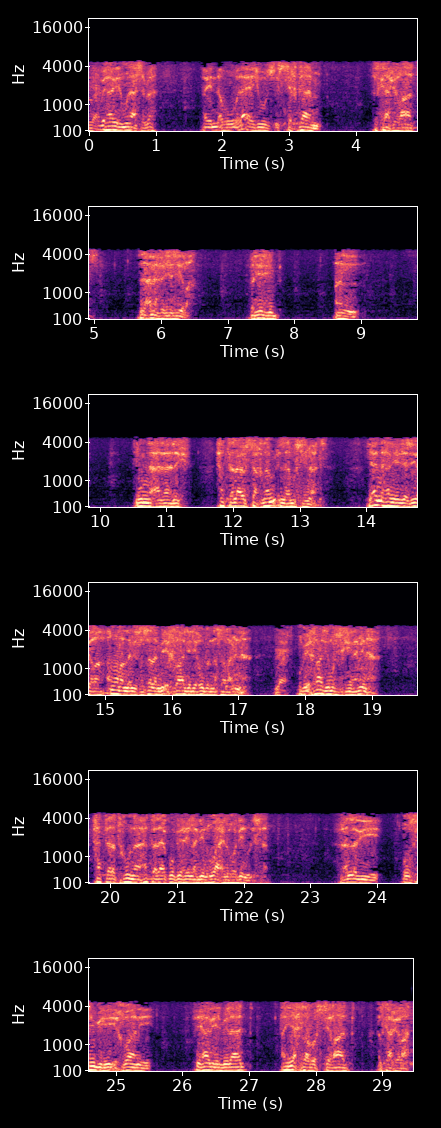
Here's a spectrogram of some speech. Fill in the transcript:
نعم. وبهذه المناسبة فإنه لا يجوز استخدام الكافرات للعمل في الجزيرة بل يجب أن يمنع ذلك حتى لا يستخدم إلا المسلمات لأن هذه الجزيرة أمر النبي صلى الله عليه وسلم بإخراج اليهود والنصارى منها نعم. وبإخراج المشركين منها حتى لا تكون حتى لا يكون فيها إلا دين واحد وهو دين الإسلام فالذي أوصي به إخواني في هذه البلاد أن يحذروا استيراد الكافرات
